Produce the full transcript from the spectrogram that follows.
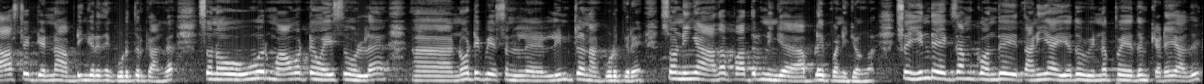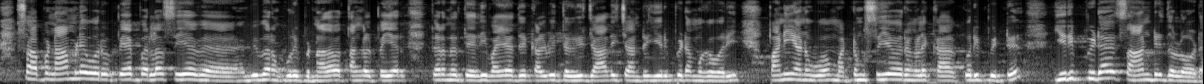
லாஸ்ட் டேட் என்ன அப்படிங்கிறதையும் கொடுத்துருக்காங்க. ஸோ நான் ஒவ்வொரு மாவட்டம் வயசும் உள்ள நோட்டிஃபிகேஷன் லிங்க்கில் நான் கொடுக்குறேன். ஸோ நீங்கள் அதை பார்த்துட்டு நீங்கள் அப்ளை பண்ணிக்கோங்க. ஸோ இந்த எக்ஸாமுக்கு வந்து தனியாக எதுவும் விண்ணப்பம் எதுவும் கிடையாது. ஸோ அப்போ நாமளே ஒரு பேப்பரில் சுய விவரம் குறிப்பிடணும். அதாவது தங்கள் பெயர் பிறந்த தேதி வயது கல்வி தகுதி ஜாதி சான்று இருப்பிட முகவரி பணி அனுபவம் மற்றும் சுய விவரங்களை க குறிப்பிட்டு இருப்பிட சான்றிதழோட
